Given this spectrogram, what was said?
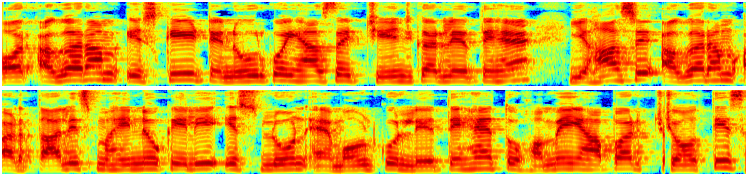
और अगर हम इसके टेनूर को यहाँ से चेंज कर लेते हैं, यहाँ से अगर हम 48 महीनों के लिए इस लोन अमाउंट को लेते हैं तो हमें यहाँ पर चौंतीस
